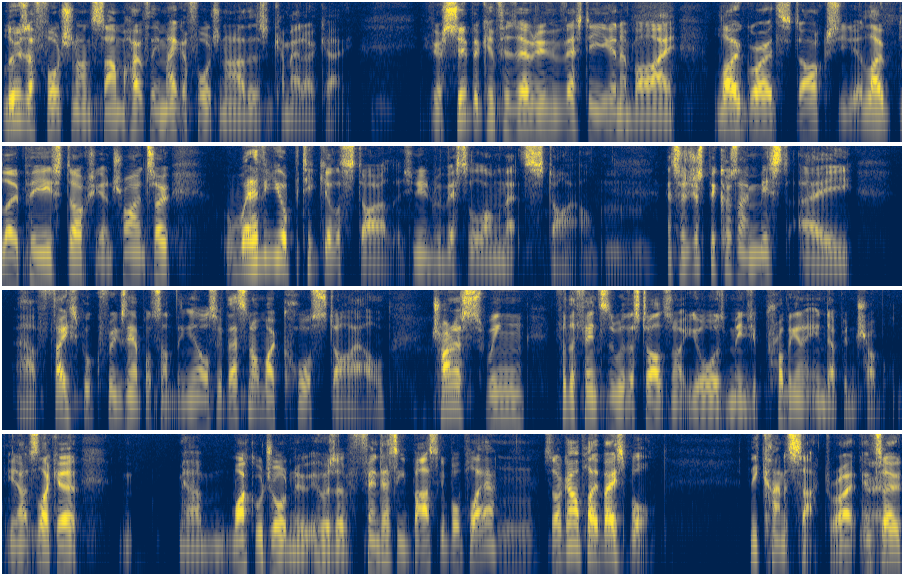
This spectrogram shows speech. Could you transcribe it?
lose a fortune on some, hopefully make a fortune on others, and come out okay. If you're a super conservative investor, you're going to buy low growth stocks, low low PE stocks. You're going to try and so whatever your particular style is, you need to invest along that style. And so, just because I missed a uh, Facebook, for example, something else, if that's not my core style, trying to swing for the fences with a style that's not yours means you're probably going to end up in trouble. You know, it's like a uh, Michael Jordan, who, who was a fantastic basketball player. So I can't play baseball. And he kind of sucked, right? And so,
